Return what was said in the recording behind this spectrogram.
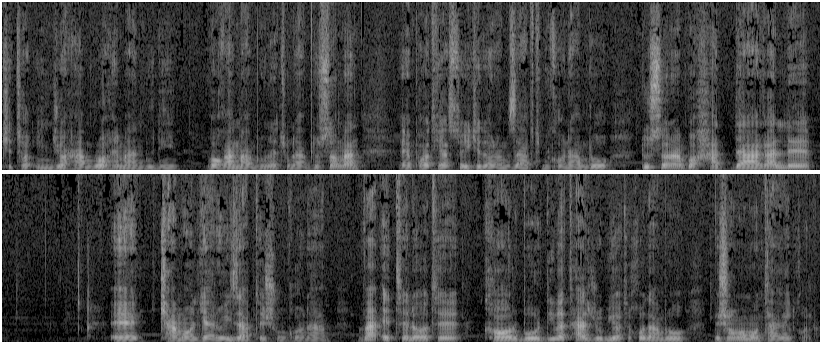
که تا اینجا همراه من بودین. واقعا ممنونتونم. دوستان من پادکست هایی که دارم ضبط می‌کنم رو دوست دارم با حداقل کمالگرایی ضبطشون کنم و اطلاعات کاربردی و تجربیات خودم رو به شما منتقل کنم.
